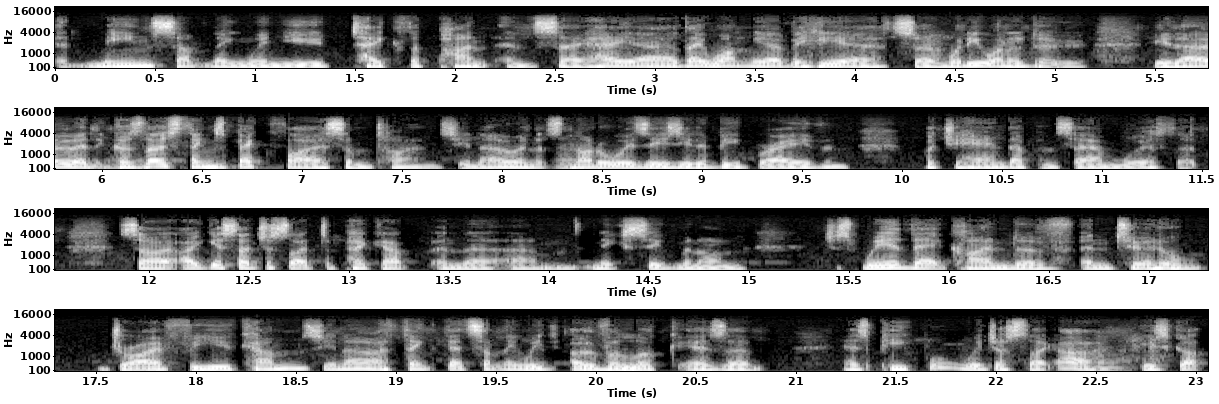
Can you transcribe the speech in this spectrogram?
it means something when you take the punt and say, "Hey, uh, they want me over here. So what do you want to do?" You know, and because those things backfire sometimes. You know, and it's mm. not always easy to be brave and put your hand up and say, "I'm worth it." So I guess I'd just like to pick up in the um, next segment on just where that kind of internal drive for you comes. You know, I think that's something we overlook as a as people. We're just like, oh, mm. he's got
